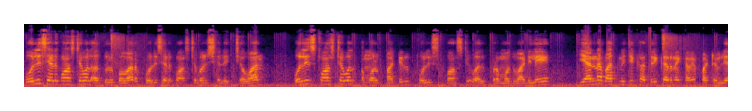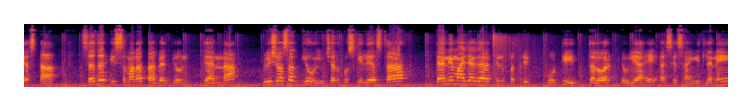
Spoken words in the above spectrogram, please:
police head constable Atul Pawar police head constable Shailesh Chavan police constable Amol Patil police constable Pramod Wadile यांना बातमीची खात्री करण्याकामी पाठवली असता सदर इसमाला ताब्यात घेऊन त्यांना विश्वासात घेऊन विचारपूस केली असता त्याने माझ्या घरातील पत्रिक कोठीत तलवार ठेवली आहे असे सांगितल्याने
